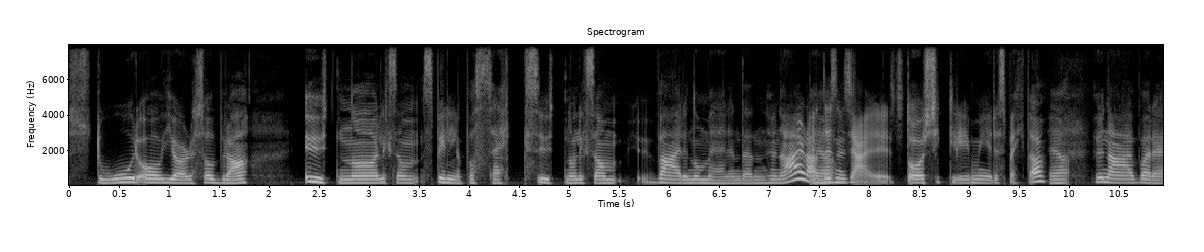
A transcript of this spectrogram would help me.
stor og gjør det så bra uten å liksom spille på sex, uten å liksom være noe mer enn den hun er. Da. Ja. Det syns jeg står skikkelig mye respekt av. Ja. Hun er bare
